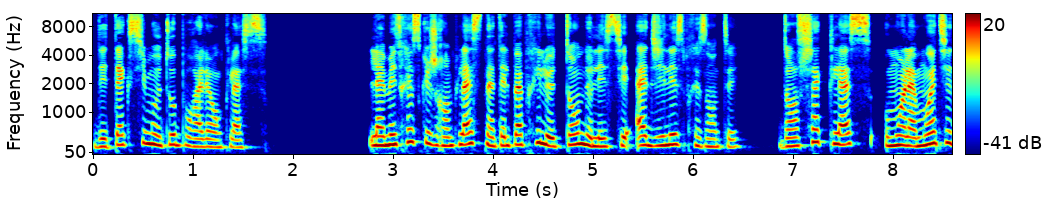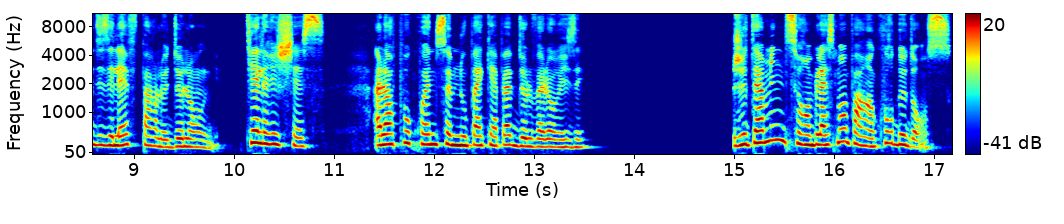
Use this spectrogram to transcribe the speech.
des taxis-motos pour aller en classe. La maîtresse que je remplace n'a-t-elle pas pris le temps de laisser Agilé se présenter? Dans chaque classe, au moins la moitié des élèves parlent deux langues. Quelle richesse Alors pourquoi ne sommes-nous pas capables de le valoriser? Je termine ce remplacement par un cours de danse.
